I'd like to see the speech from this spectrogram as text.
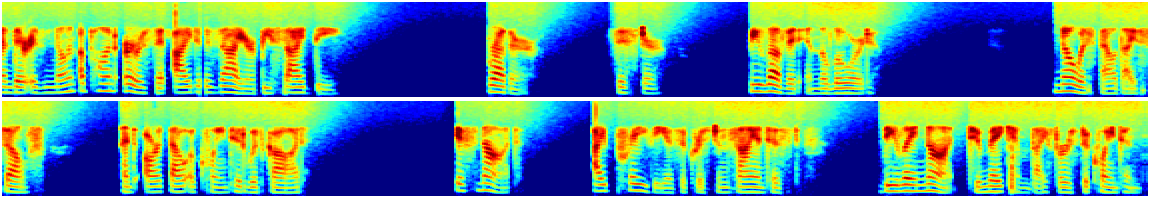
And there is none upon earth that I desire beside thee. Brother, sister, beloved in the Lord. Knowest thou thyself, and art thou acquainted with God? If not, I pray thee as a Christian scientist, delay not to make him thy first acquaintance.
